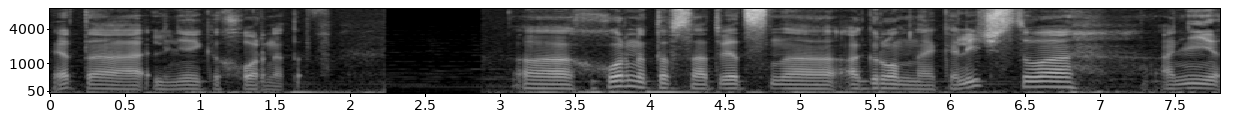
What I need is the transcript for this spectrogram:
Это линейка Хорнетов. Хорнетов, соответственно, огромное количество. Они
